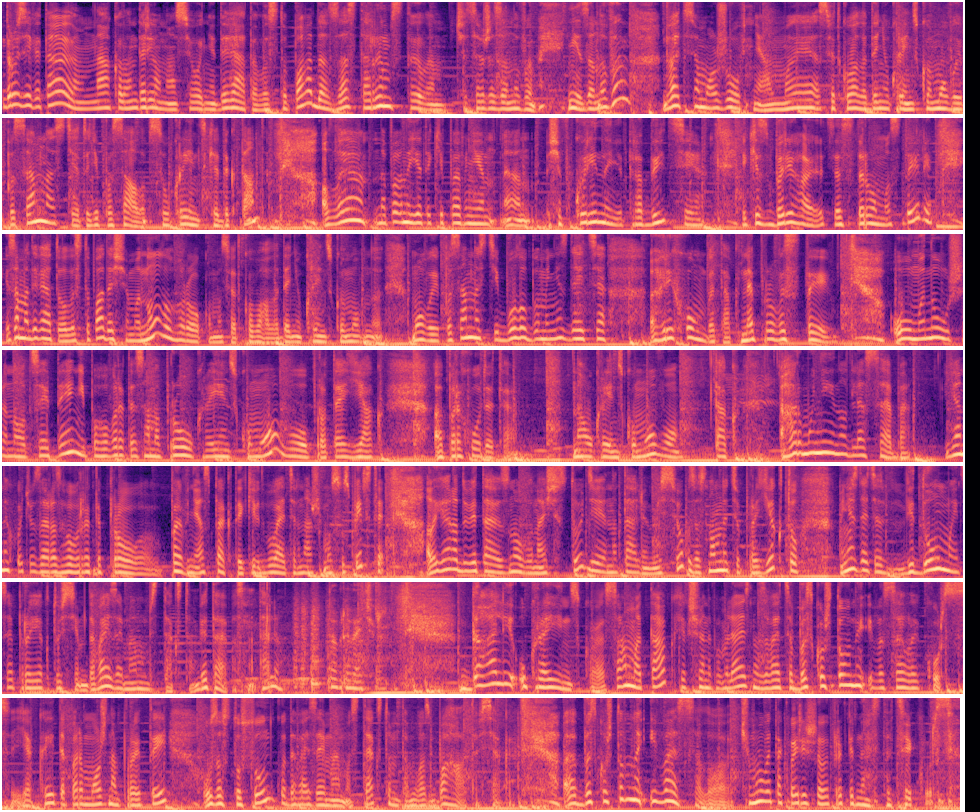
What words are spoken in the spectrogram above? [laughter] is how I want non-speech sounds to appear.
Друзі, вітаю на календарі. У нас сьогодні 9 листопада за старим стилем. Чи це вже за новим? Ні, за новим 27 жовтня. Ми святкували День української мови і писемності. Тоді писали всеукраїнський диктант. Але напевно є такі певні е, ще вкорінені традиції, які зберігаються в старому стилі. І саме 9 листопада, ще минулого року, ми святкували День української мовної мови і писемності. Було би мені здається гріхом би так не провести у минувшину цей день і поговорити говорити саме про українську мову, про те, як е, переходити на українську мову так гармонійно для себе. Я не хочу зараз говорити про певні аспекти, які відбуваються в нашому суспільстві, але я радо вітаю знову в нашій студії Наталію Місюк, засновницю проєкту. Мені здається, відомий цей проєкт усім. Давай займемось текстом. Вітаю вас, Наталю. Добрий вечір. Далі українською саме так, якщо я не помиляюсь, називається безкоштовний і веселий курс, який тепер можна пройти у застосунку. Давай займемось текстом. Там у вас багато всяких е, безкоштовно і весело. Чому ви так вирішили припіднести цей курс?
